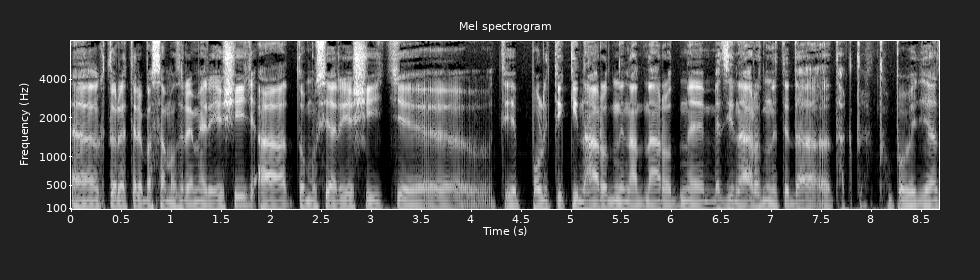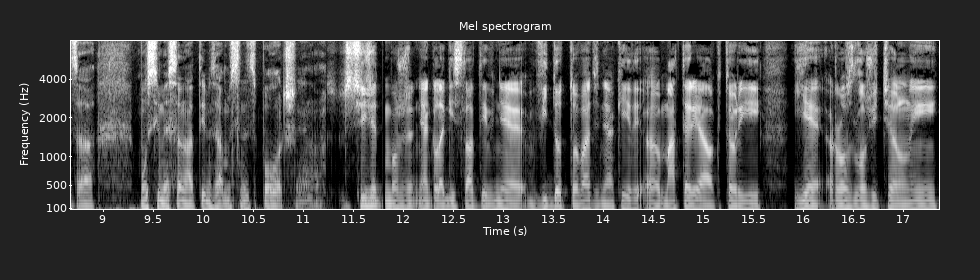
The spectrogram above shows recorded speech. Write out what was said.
ktoré treba samozrejme riešiť a to musia riešiť e, tie politiky národné, nadnárodné, medzinárodné, teda tak, tak to povediac a musíme sa nad tým zamyslieť spoločne. No. Čiže môže nejak legislatívne vydotovať nejaký materiál, ktorý je rozložiteľný,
